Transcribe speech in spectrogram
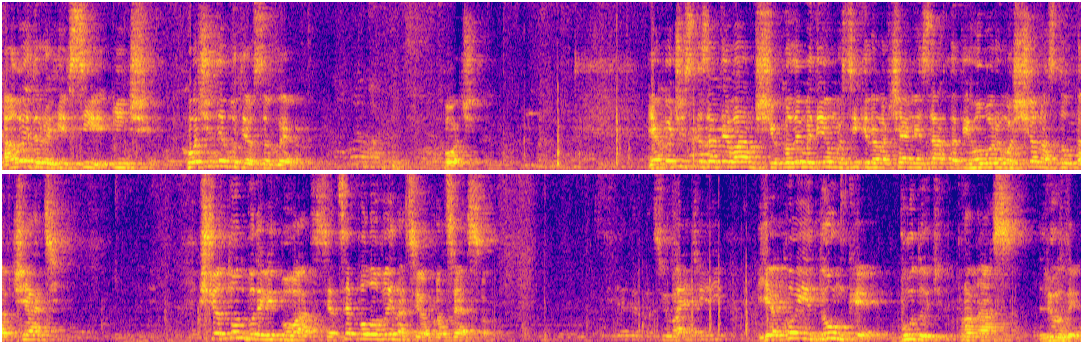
А ви, дорогі всі інші, хочете бути особливими? Хочете. Я хочу сказати вам, що коли ми дивимося тільки на навчальний заклад і говоримо, що нас тут навчать, що тут буде відбуватися, це половина цього процесу. Якої думки будуть про нас люди?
